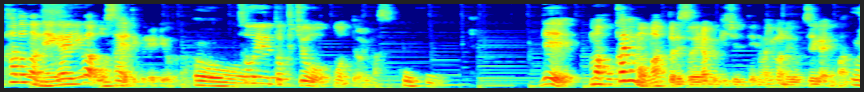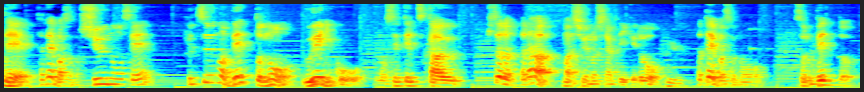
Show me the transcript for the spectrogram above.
過度な寝返りは抑えてくれるような。そういう特徴を持っております。ほうほで、まあ、他にもマットレスを選ぶ基準っていうのは今の4つ以外にもあって、例えばその収納性普通のベッドの上にこう乗せて使う人だったら、まあ収納しなくていいけど、うん例えばその、そのベッド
